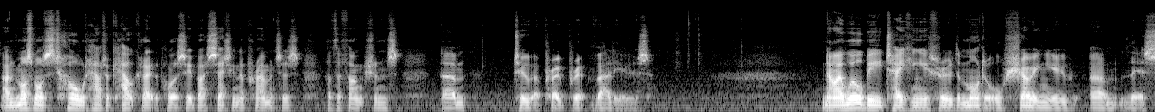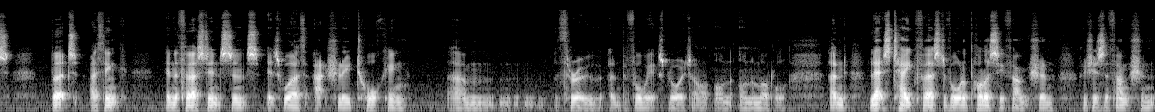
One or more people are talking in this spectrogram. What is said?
And MOZMOD is told how to calculate the policy by setting the parameters of the functions um, to appropriate values. Now I will be taking you through the model showing you um, this, but I think in the first instance it's worth actually talking um, through and before we explore it on, on, on the model. And let's take first of all a policy function, which is the function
